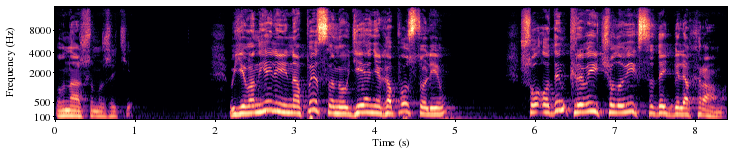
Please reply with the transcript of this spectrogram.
в нашому житті. В Євангелії написано в діяннях апостолів, що один кривий чоловік сидить біля храма.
